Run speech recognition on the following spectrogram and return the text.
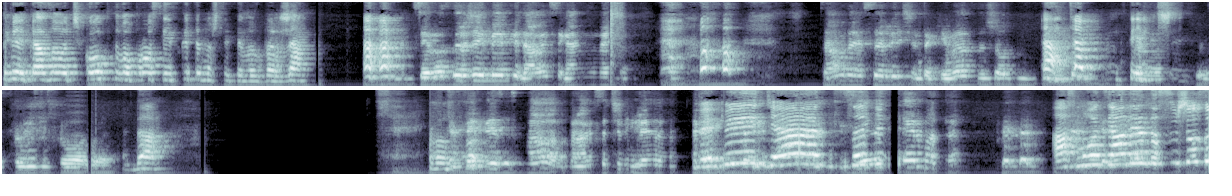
Би е казала, че колкото въпроси искате, но ще се въздържа. Се въздържа и Пепи, давай сега е момента. Само да не са лични такива, защото... А, тя е лични. Да. В... Пепи е заспала, прави се, че ми гледа. Пепи, тя съди... Аз мога цял ден да слушам за...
